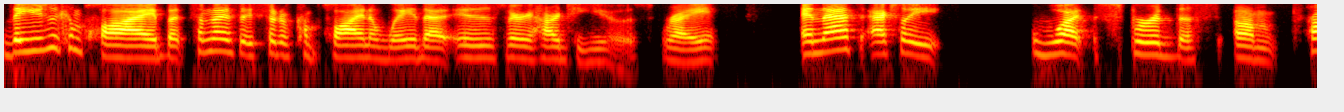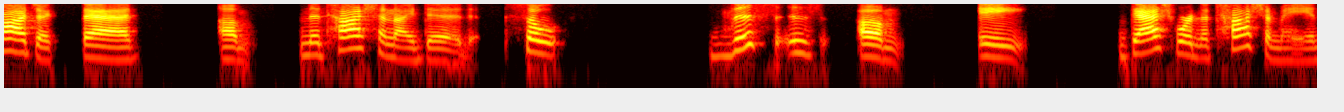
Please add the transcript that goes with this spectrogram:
they usually comply, but sometimes they sort of comply in a way that is very hard to use, right? And that's actually what spurred this um, project that um, Natasha and I did. So this is um, a dashboard Natasha made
